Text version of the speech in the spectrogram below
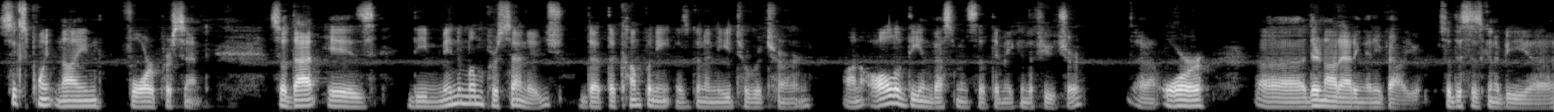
6.94%. So that is the minimum percentage that the company is going to need to return on all of the investments that they make in the future, uh, or uh, they're not adding any value. So this is going to be uh,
